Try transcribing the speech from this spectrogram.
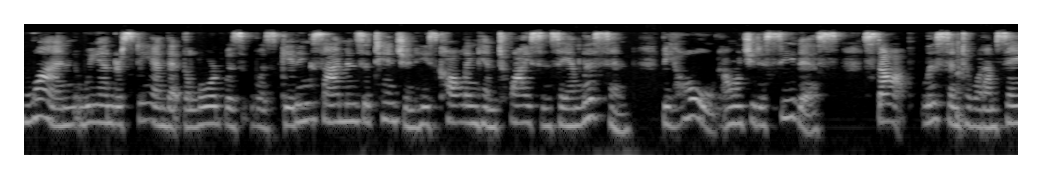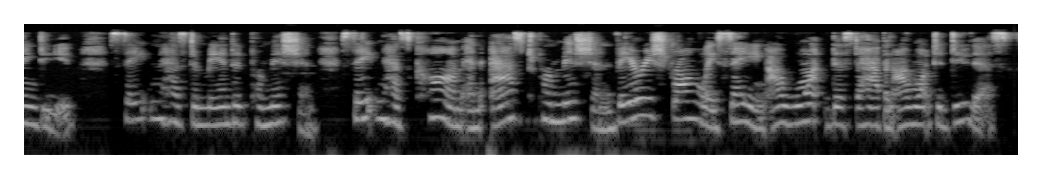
One, we understand that the Lord was, was getting Simon's attention. He's calling him twice and saying, Listen, behold, I want you to see this. Stop, listen to what I'm saying to you. Satan has demanded permission. Satan has come and asked permission very strongly, saying, I want this to happen. I want to do this.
